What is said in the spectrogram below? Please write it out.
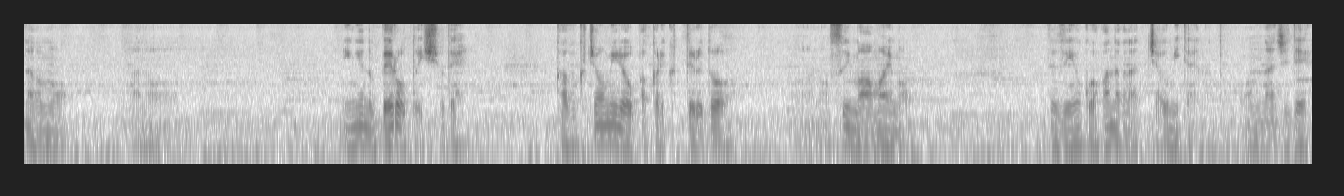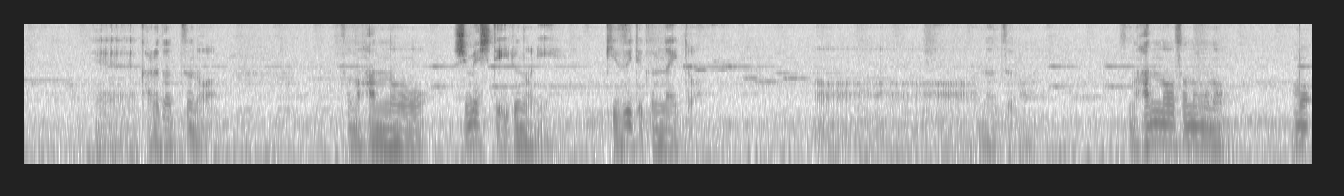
だかもう人間のベロと一緒で化学調味料ばっかり食ってるとあの酸いも甘いも全然よく分かんなくなっちゃうみたいなと。同じで、えー、体っつうのはその反応を示しているのに気づいてくんないと。なんつうの？その反応そのものも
